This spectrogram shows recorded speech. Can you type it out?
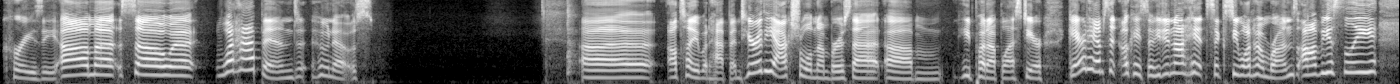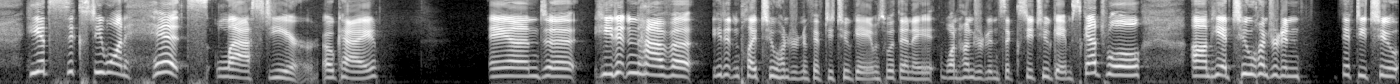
crazy. Um uh, so uh, what happened? Who knows? Uh, I'll tell you what happened. Here are the actual numbers that um, he put up last year. Garrett Hampson, okay, so he did not hit 61 home runs, obviously. He had 61 hits last year, okay? And uh, he didn't have a, he didn't play 252 games within a 162 game schedule. Um, he had 252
